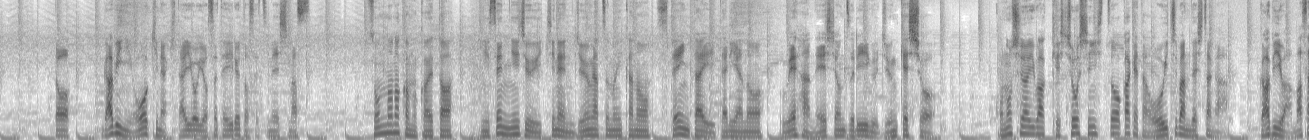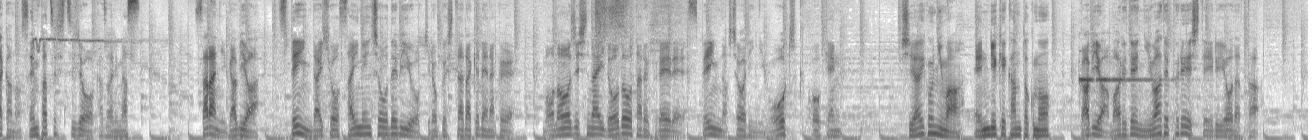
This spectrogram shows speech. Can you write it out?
とガビに大きな期待を寄せていると説明します。そんな中迎えた2021年10月6日のスペイン対イタリアのウェハネーションズリーグ準決勝。この試合は決勝進出をかけた大一番でしたがガビはまさかの先発出場を飾ります。さらにガビはスペイン代表最年少デビューを記録しただけでなく物おじしない堂々たるプレーでスペインの勝利に大きく貢献。試合後にはエンリケ監督もガビはまるで庭でプレーしているようだった。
